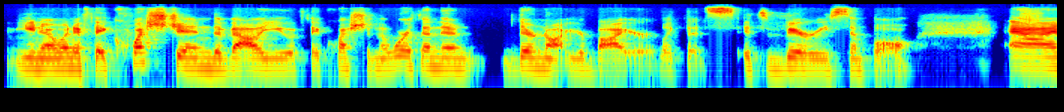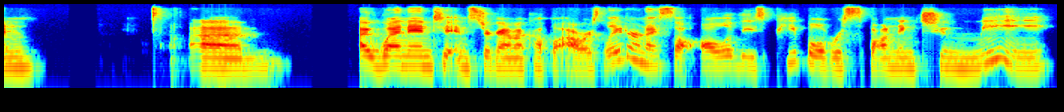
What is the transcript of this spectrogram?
you know, and if they question the value, if they question the worth, and then they're not your buyer. Like that's, it's very simple. And um, I went into Instagram a couple hours later and I saw all of these people responding to me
